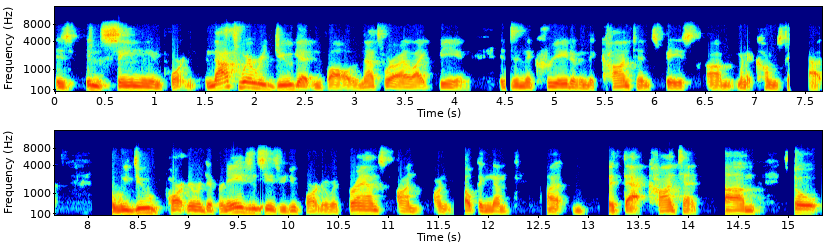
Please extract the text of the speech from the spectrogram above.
is insanely important. And that's where we do get involved, and that's where I like being is in the creative and the content space um, when it comes to that. We do partner with different agencies. We do partner with brands on on helping them uh, with that content. Um, so,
